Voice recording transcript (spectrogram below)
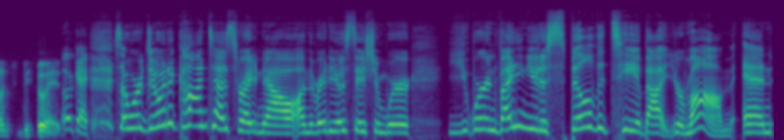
Let's do it. Okay. So we're doing a contest right now on the radio station where you, we're inviting you to spill the tea about your mom. And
